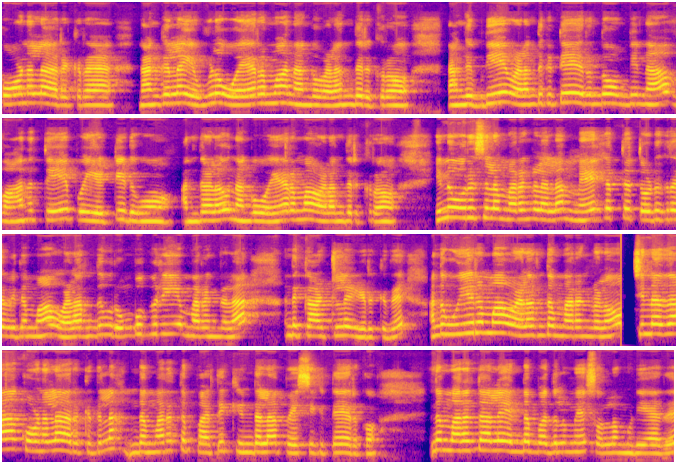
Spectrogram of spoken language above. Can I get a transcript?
கோணலாக இருக்கிற? நாங்கெல்லாம் எவ்வளோ உயரமா நாங்கள் வளர்ந்துருக்குறோம். நாங்கள் இப்படியே வளர்ந்துக்கிட்டே இருந்தோம் அப்படின்னா வானத்தையே போய் எட்டிடுவோம். அந்த அளவு நாங்கள் உயரமா வளர்ந்துருக்குறோம். இன்னும் ஒரு சில மரங்களெல்லாம் மேகத்தை தொடுகிற விதமா வளர்ந்து ரொம்ப பெரிய மரங்களா அந்த காட்டுல இருக்குது. அந்த உயரமா வளர்ந்த மரங்களும் சின்னதா கோணலாக இருக்குதுல்ல? இந்த மரத்தை பார்த்து கிண்டலா பேசிக்கிட்டே இருக்கும். இந்த மரத்தால எந்த பதிலுமே சொல்ல முடியாது.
